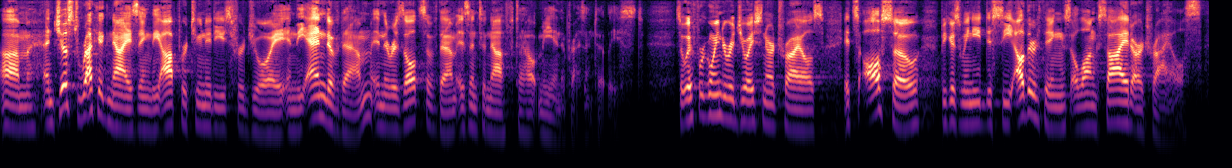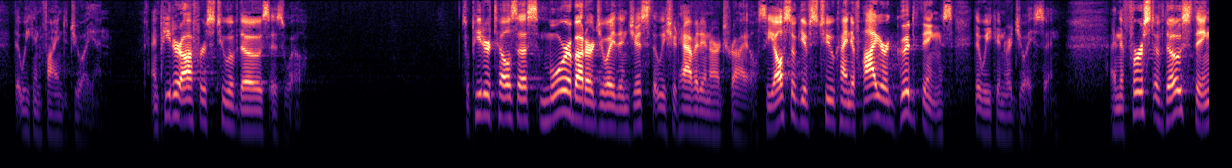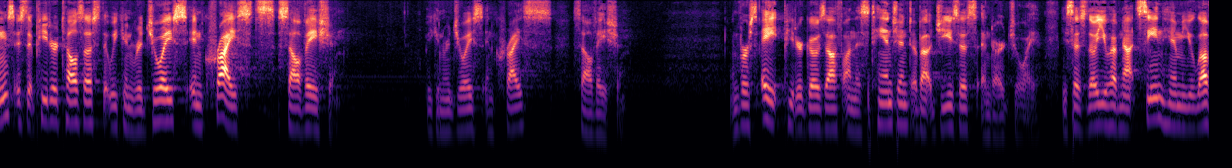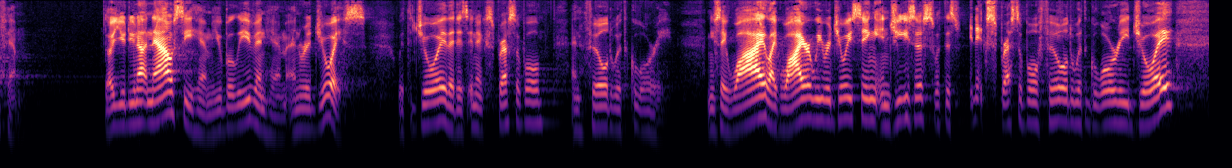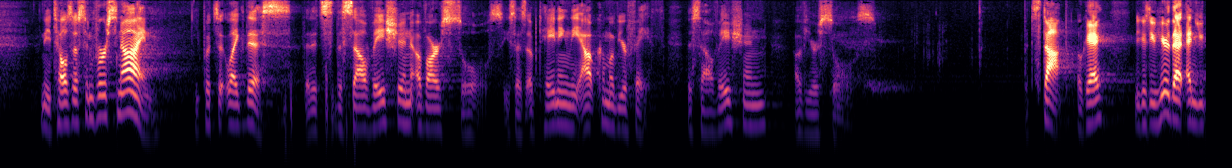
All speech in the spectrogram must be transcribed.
um, and just recognizing the opportunities for joy in the end of them, in the results of them, isn't enough to help me in the present, at least. So if we're going to rejoice in our trials, it's also because we need to see other things alongside our trials that we can find joy in. And Peter offers two of those as well. So Peter tells us more about our joy than just that we should have it in our trials. He also gives two kind of higher good things that we can rejoice in. And the first of those things is that Peter tells us that we can rejoice in Christ's salvation. We can rejoice in Christ's salvation. In verse 8, Peter goes off on this tangent about Jesus and our joy. He says, Though you have not seen him, you love him. Though you do not now see him, you believe in him and rejoice with joy that is inexpressible and filled with glory. And you say, why? Like, why are we rejoicing in Jesus with this inexpressible, filled with glory joy? And he tells us in verse 9, he puts it like this that it's the salvation of our souls. He says, obtaining the outcome of your faith, the salvation of your souls. But stop, okay? Because you hear that and you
